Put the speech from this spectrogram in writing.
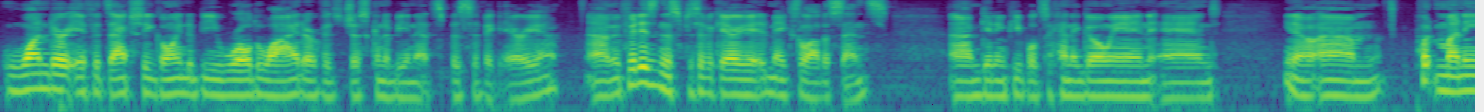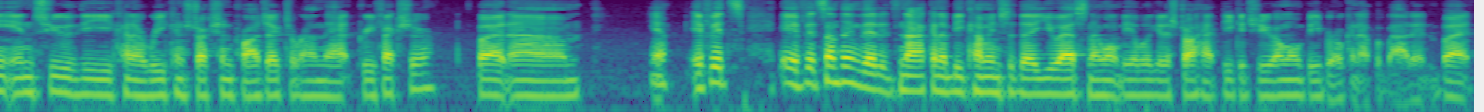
wonder if it's actually going to be worldwide or if it's just going to be in that specific area. Um, if it is in the specific area, it makes a lot of sense. Um, getting people to kind of go in and you know um, put money into the kind of reconstruction project around that prefecture. But um, yeah, if it's if it's something that it's not going to be coming to the U.S. and I won't be able to get a Straw Hat Pikachu, I won't be broken up about it. But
